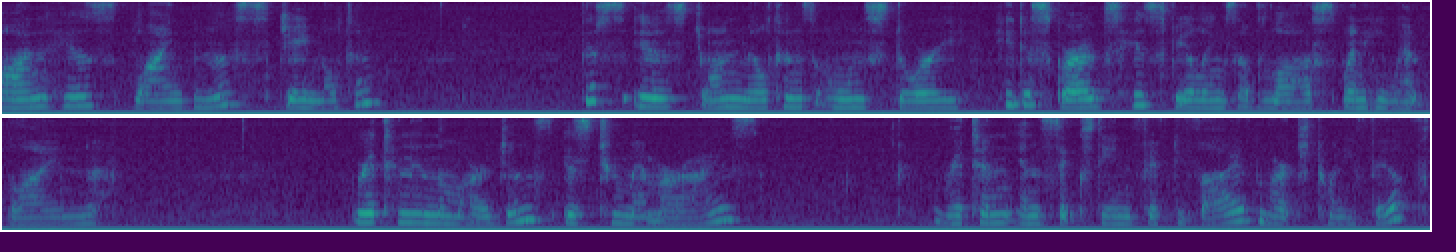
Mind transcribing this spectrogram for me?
on his blindness, J. Milton. This is John Milton's own story. He describes his feelings of loss when he went blind. Written in the margins is to memorize. Written in 1655, March 25th,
